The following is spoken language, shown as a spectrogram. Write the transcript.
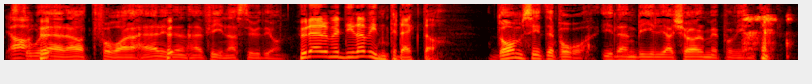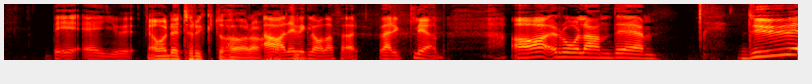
ja. Stor ära att få vara här i den här fina studion. Hur är det med dina vinterdäck då? De sitter på i den bil jag kör med på vintern. Det är ju... Ja, men det är tryggt att höra. Ja, det är vi glada för. Verkligen. Ja, Roland. Eh, du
